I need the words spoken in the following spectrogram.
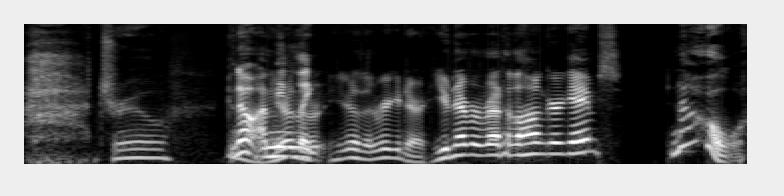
Drew. No, come I mean, you're like- the, you're the reader. You never read The Hunger Games? No.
